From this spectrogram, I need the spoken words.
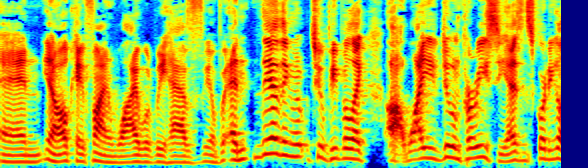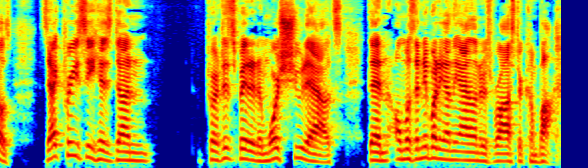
And, you know, okay, fine. Why would we have, you know, and the other thing too, people like, oh, why are you doing Parise? He hasn't scored any goals. Zach Parise has done participated in more shootouts than almost anybody on the Islanders roster combined,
